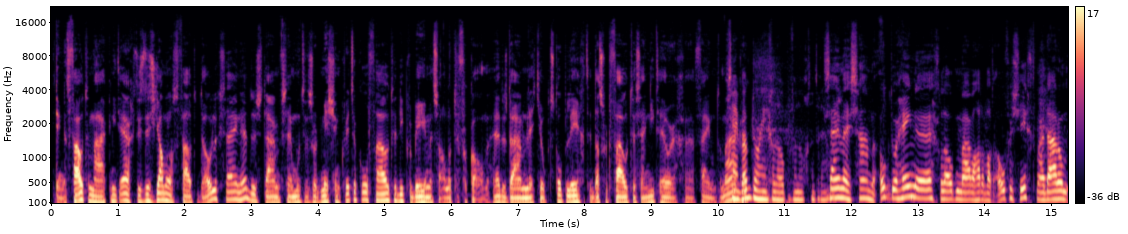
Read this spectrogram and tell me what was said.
Ik denk dat fouten maken niet erg. Dus het is jammer als de fouten dodelijk zijn. Hè? Dus daarom zijn, moeten we een soort mission critical fouten. Die probeer je met z'n allen te voorkomen. Hè? Dus daarom let je op het stoplicht. En dat soort fouten zijn niet heel erg uh, fijn om te maken. Zijn we ook doorheen gelopen vanochtend trouwens? Zijn wij samen ook doorheen uh, gelopen, maar we hadden wat overzicht. Maar daarom,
